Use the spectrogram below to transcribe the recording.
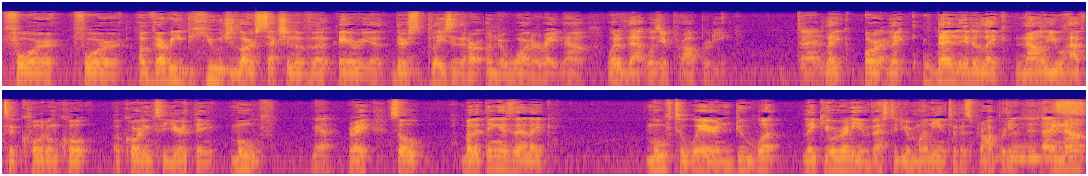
for for a very huge, large section of the area, there's places that are underwater right now. What if that was your property? Then Like, or Right. like, then it'll like now you have to quote unquote, according to your thing, move yeah. right? So, but the thing is that like, move to where and do what? Like you already invested your money into this property, that's- and now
